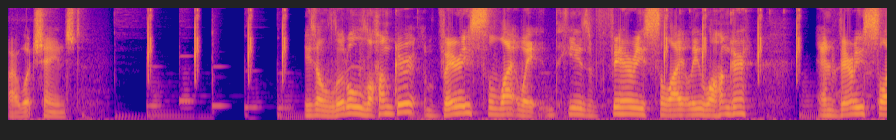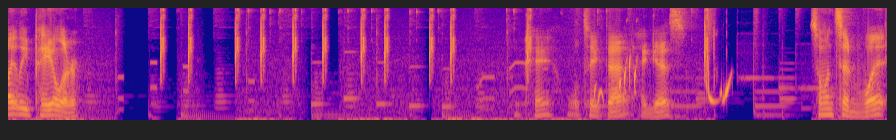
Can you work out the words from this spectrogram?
Alright, what changed? He's a little longer, very slight, wait, he is very slightly longer and very slightly paler. Okay, we'll take that, I guess. Someone said, what?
